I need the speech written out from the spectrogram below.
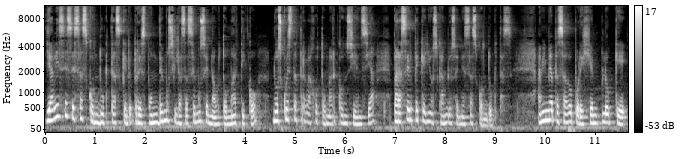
Y a veces esas conductas que respondemos y las hacemos en automático, nos cuesta trabajo tomar conciencia para hacer pequeños cambios en esas conductas. A mí me ha pasado, por ejemplo, que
